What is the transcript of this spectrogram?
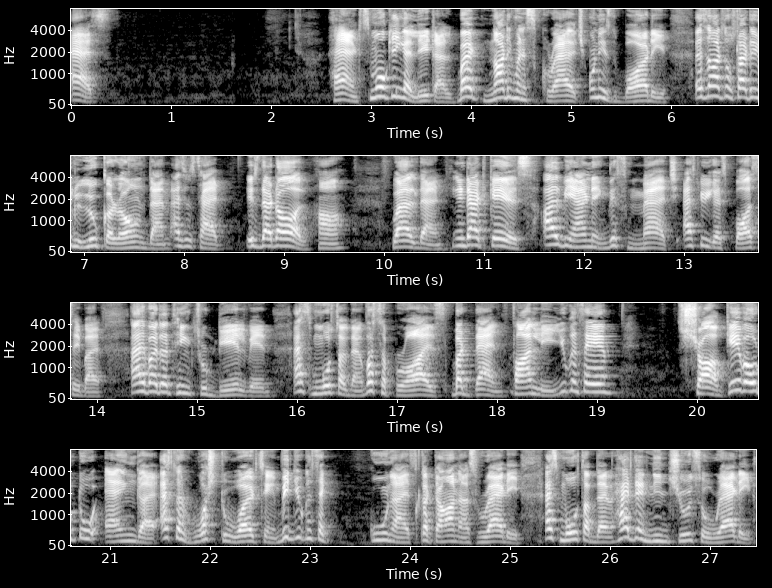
as hand smoking a little, but not even a scratch on his body. As Naruto started to look around them as he said, Is that all, huh? Well then, in that case, I'll be ending this match as quick as possible. I have other things to deal with, as most of them were surprised, but then, finally, you can say, shock gave out to anger as they rushed towards him, which you can say kunais, katanas ready, as most of them had their ninjutsu ready.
